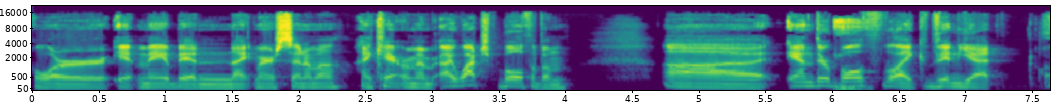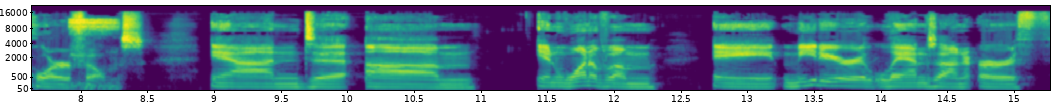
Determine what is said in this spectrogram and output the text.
or it may have been Nightmare Cinema. I can't remember. I watched both of them, uh, and they're both like vignette horror films. And uh, um, in one of them, a meteor lands on Earth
